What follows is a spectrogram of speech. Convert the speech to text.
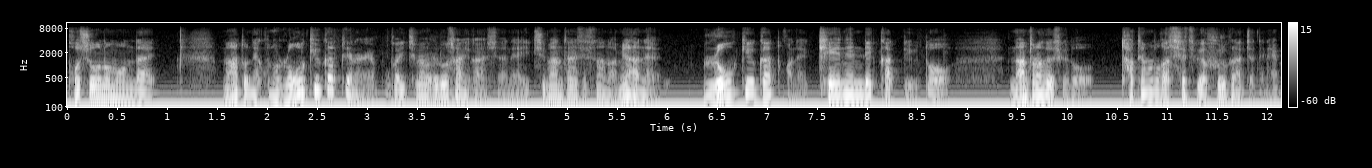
故障の問題、まあ、あとね、この老朽化っていうのはね、僕は一番不動産に関してはね、一番大切なのは、皆さんね、老朽化とかね、経年劣化っていうと、なんとなくですけど、建物が設備が古くなっちゃってね、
